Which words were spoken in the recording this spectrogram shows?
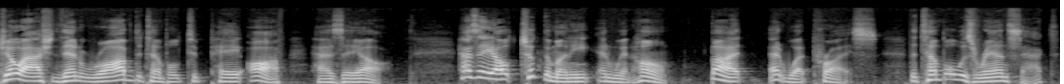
Joash then robbed the temple to pay off Hazael. Hazael took the money and went home. But at what price? The temple was ransacked.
